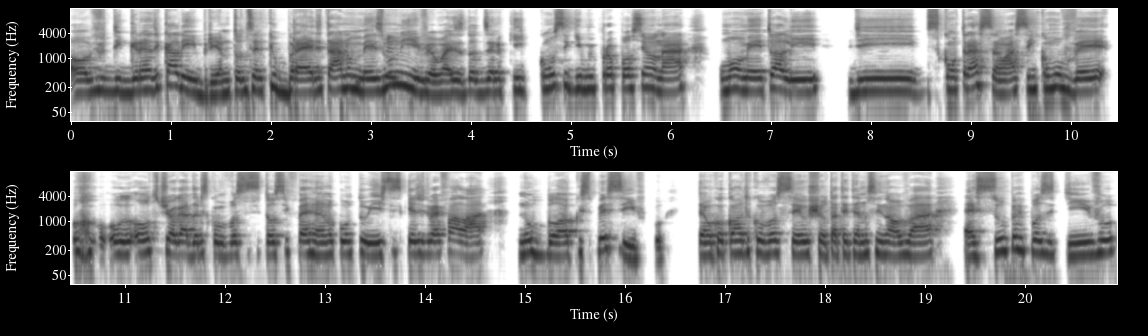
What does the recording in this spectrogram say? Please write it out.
óbvio, de grande calibre. Eu não tô dizendo que o Brad tá no mesmo nível, mas eu tô dizendo que conseguiu me proporcionar um momento ali de descontração, assim como ver o, o, outros jogadores, como você citou, se ferrando com twists que a gente vai falar no bloco específico. Então, eu concordo com você, o show tá tentando se inovar, é super positivo,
